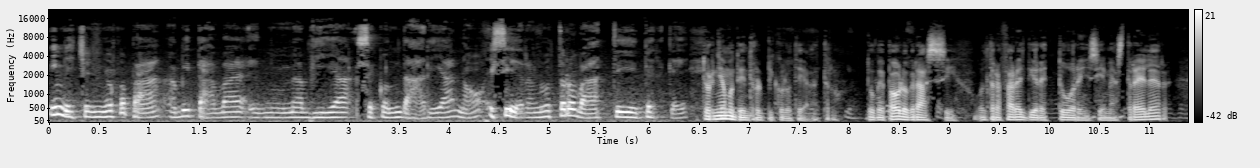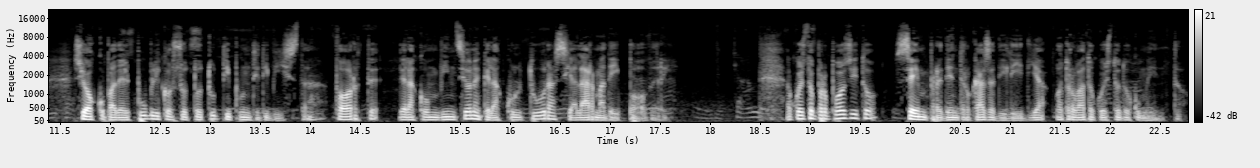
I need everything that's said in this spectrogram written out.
invece il mio papà abitava in una via secondaria, no? E si erano trovati perché... Torniamo dentro il piccolo teatro, dove Paolo Grassi, oltre a fare il direttore insieme a Streller, si occupa del pubblico sotto tutti i punti di vista, forte della convinzione che la cultura sia l'arma dei poveri. A questo proposito, sempre dentro casa di Lidia, ho trovato questo documento.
